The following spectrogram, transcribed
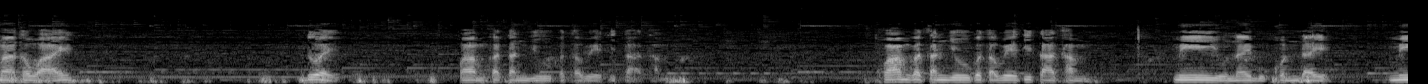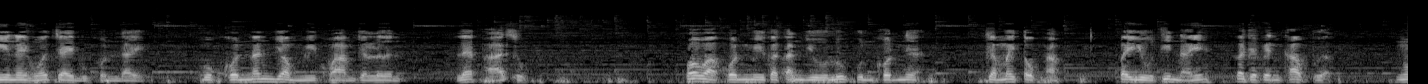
มาถวาย ด้วยความกตัญญูกตเวทิตาธรรม ความกตัญญูกตเวทิตาธรรม มีอยู่ในบุคคลใด มีในหัวใจบุคคลใด บุคคลนั้นย่อมมีความเจริญ และผาสุกเพราะว่าคนมีกตัญญูรู้คุณคนเนี่ยจะไม่ตกอับ ไปอยู่ที่ไหนก็จะเป็นข้าวเปลือก ง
